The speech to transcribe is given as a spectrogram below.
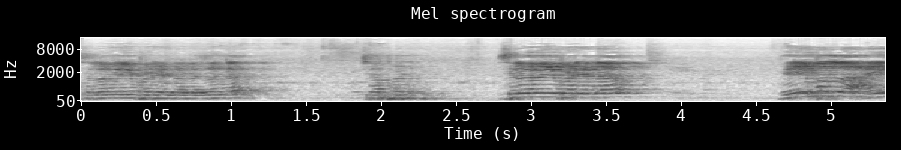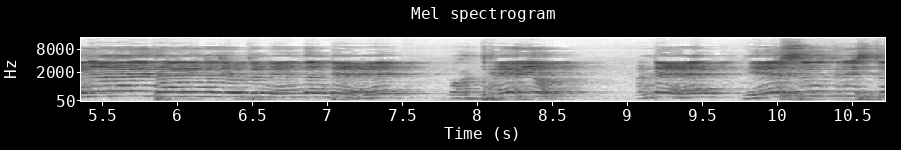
సెలవు వేయబడి ఉన్నా నిజంగా? చెప్పండి. సెలవు వేయబడినా వేమల్ల అయినా కానీ ధైర్యంగా చెబుతుండే ఏంటంటే ఒక ధైర్యం. అంటే యేసుక్రీస్తు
